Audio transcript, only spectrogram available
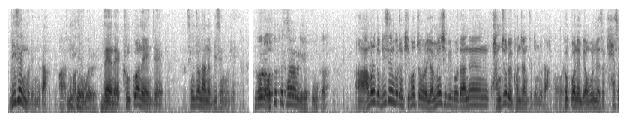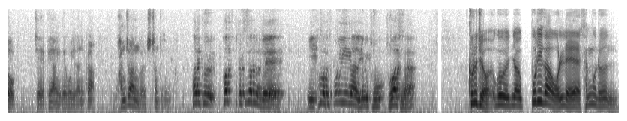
미생물입니다. 아, 미생물. 네네, 근권에 이제 생존하는 미생물이에요. 그걸 어떻게 사용하는 게 좋습니까? 아, 아무래도 미생물은 기본적으로 연면 시비보다는 관주를 권장드립니다. 어. 근권에 머물면서 계속 이제 배양이 되고 이러니까 관주하는 걸 추천드립니다. 사실 그 퍼스피컬 쓰셨는데 이 토마토 뿌리나 이런 게 조, 좋아지나요? 그러죠. 그 이제 뿌리가 원래 생물은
